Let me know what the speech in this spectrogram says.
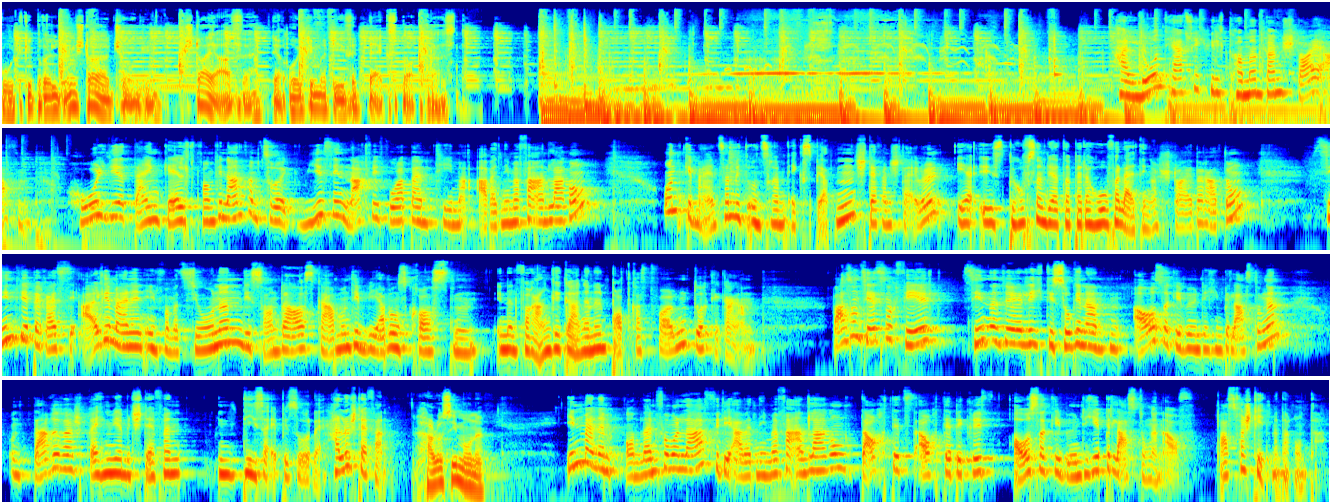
Gut gebrüllt im Steuerdschungel. Steueraffe, der ultimative DAX-Podcast. Hallo und herzlich willkommen beim Steueraffen. Hol dir dein Geld vom Finanzamt zurück. Wir sind nach wie vor beim Thema Arbeitnehmerveranlagung und gemeinsam mit unserem Experten Stefan Steibel, er ist Berufsanwärter bei der Hofer Leitinger Steuerberatung, sind wir bereits die allgemeinen Informationen, die Sonderausgaben und die Werbungskosten in den vorangegangenen Podcast-Folgen durchgegangen. Was uns jetzt noch fehlt, sind natürlich die sogenannten außergewöhnlichen Belastungen und darüber sprechen wir mit Stefan in dieser Episode. Hallo Stefan. Hallo Simone. In meinem Online-Formular für die Arbeitnehmerveranlagung taucht jetzt auch der Begriff außergewöhnliche Belastungen auf. Was versteht man darunter?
